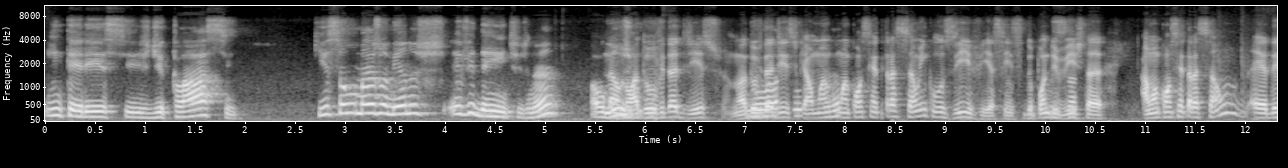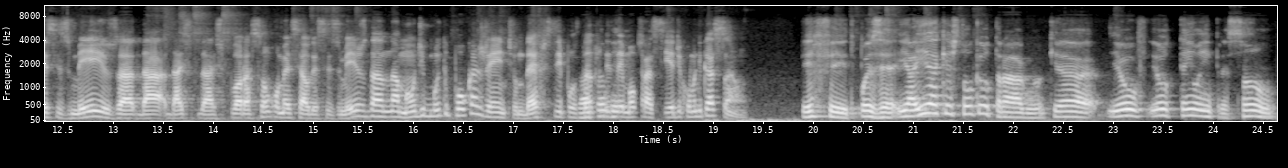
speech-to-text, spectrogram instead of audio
interesses de classe que são mais ou menos evidentes, né? Alguns... Não, não há dúvida disso. Não há dúvida não disso, há... que há uma, uma, concentração, inclusive, assim, do ponto de Exato. vista. Há uma concentração é, desses meios, a, da, da, da, exploração comercial desses meios na, na, mão de muito pouca gente. Um déficit, portanto, Exatamente. de democracia de comunicação. Perfeito. Pois é. E aí é a questão que eu trago, que é, eu, eu tenho a impressão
